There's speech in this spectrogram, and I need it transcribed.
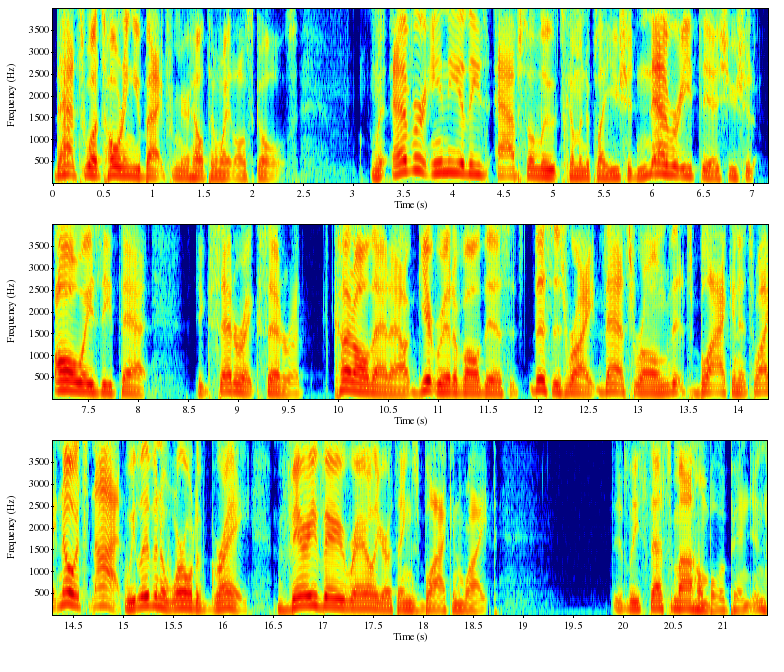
That's what's holding you back from your health and weight loss goals. Whenever any of these absolutes come into play, you should never eat this. You should always eat that, etc., etc cut all that out, get rid of all this. This is right, that's wrong, it's black and it's white. No, it's not. We live in a world of gray. Very, very rarely are things black and white. At least that's my humble opinion.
